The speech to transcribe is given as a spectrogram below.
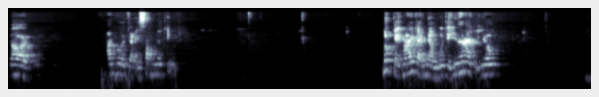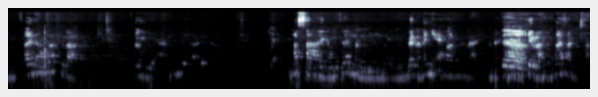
Rồi anh vừa chạy xong nha chị lúc chạy máy cảm nhận của chị như thế nào chị Như thấy nó rất là thư giãn với lại ờ, massage cảm thấy mình bên này nó nhẹ hơn bên này bên này Dạ. yeah. kêu là mình thấy hơi nặng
